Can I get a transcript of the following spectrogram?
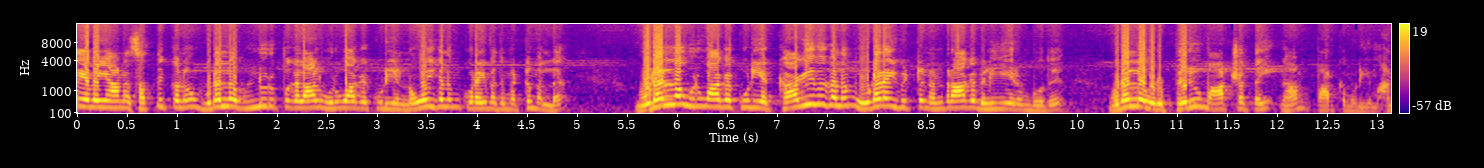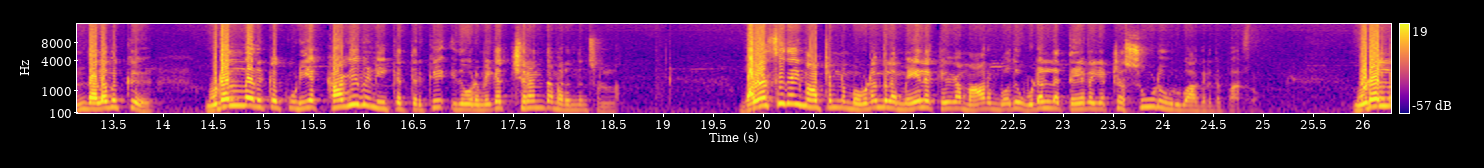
தேவையான சத்துக்களும் உடலில் உள்ளுறுப்புகளால் உருவாகக்கூடிய நோய்களும் குறைவது மட்டுமல்ல உடல்ல உருவாகக்கூடிய கழிவுகளும் உடலை விட்டு நன்றாக வெளியேறும் போது உடல்ல ஒரு பெரும் மாற்றத்தை நாம் பார்க்க முடியும். அந்த அளவுக்கு உடல்ல இருக்கக்கூடிய கழிவு நீக்கத்திற்கு இது ஒரு மிகச்சிறந்த மருந்துன்னு சொல்லலாம். வளர்சிதை மாற்றம் நம்ம உடம்புல மேலே கீழே மாறும்போது உடல்ல தேவையற்ற சூடு உருவாகிறத பார்க்குறோம். உடல்ல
